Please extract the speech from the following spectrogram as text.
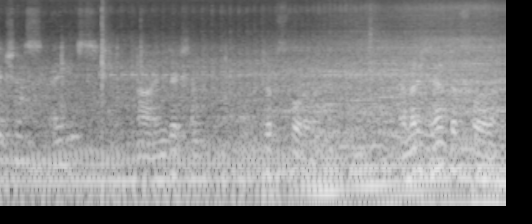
Injections, IVs. ஆ இன்ஜெக்ஷன் ட்ரிப்ஸ் போடுவேன் எமர்ஜென்சியாக ட்ரிப்ஸ் போடுவேன்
